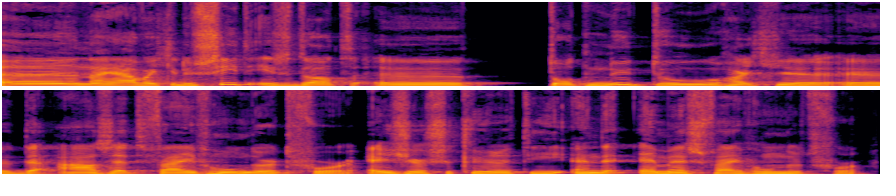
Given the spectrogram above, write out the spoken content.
Uh, nou ja, wat je dus ziet is dat uh, tot nu toe had je de AZ500 voor Azure Security en de MS500 voor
